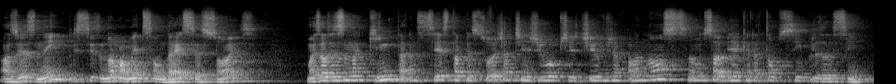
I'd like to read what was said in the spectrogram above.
às vezes nem precisa, normalmente são 10 sessões, mas às vezes na quinta, na sexta a pessoa já atingiu o objetivo e já fala: Nossa, eu não sabia que era tão simples assim.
